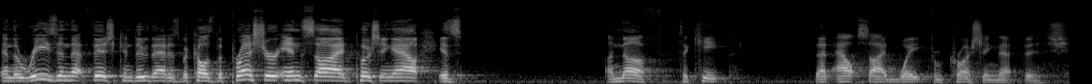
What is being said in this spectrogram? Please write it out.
And the reason that fish can do that is because the pressure inside pushing out is enough to keep that outside weight from crushing that fish.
